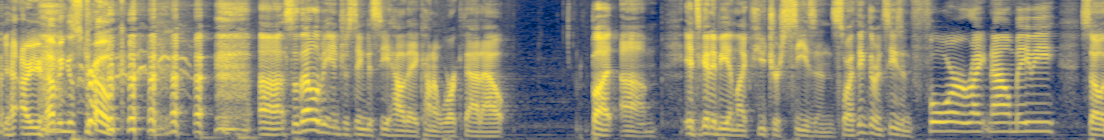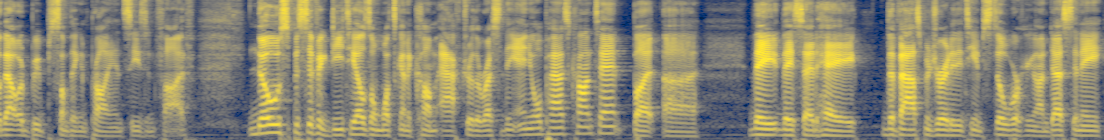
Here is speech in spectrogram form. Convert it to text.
yeah, are you having a stroke? uh, so that'll be interesting to see how they kind of work that out. But um, it's going to be in like future seasons. So I think they're in season four right now, maybe. So that would be something in, probably in season five. No specific details on what's going to come after the rest of the annual pass content, but uh, they they said, hey, the vast majority of the team still working on Destiny.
